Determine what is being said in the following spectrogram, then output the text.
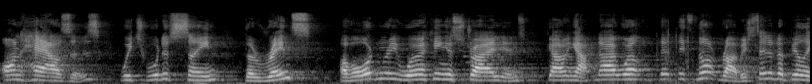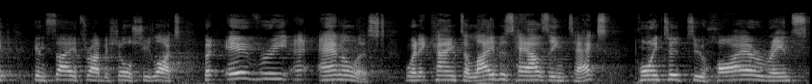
on houses which would have seen the rents of ordinary working Australians going up. No, well, it's not rubbish. Senator Bilyk can say it's rubbish all she likes, but every analyst, when it came to Labor's housing tax, pointed to higher rents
